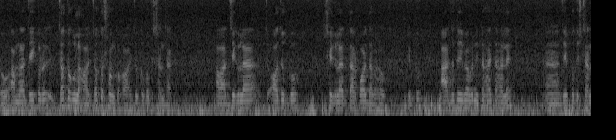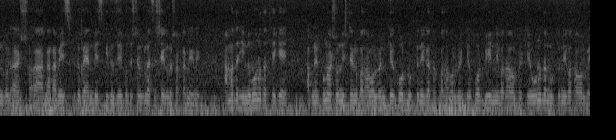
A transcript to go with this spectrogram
তো আমরা যেই করে, যতগুলো হয়, যত সংখ্যা হয়, যোগ্য প্রতিষ্ঠান যাক। আবার যেগুলা অযোগ্য, সেগুলা তারপর দাবে হোক। কিন্তু আর যদি এইভাবে নিতে হয়, তাহলে যে প্রতিষ্ঠানগুলো ডাটা বেসকৃত ব্যান বেসকৃত যে প্রতিষ্ঠানগুলো আছে, সেগুলো সরকার নিয়ে নেয় আমাদের হিন্দু মনতা থেকে আপনি পুনঃ সুনিষ্ঠা নিয়ে কথা বলবেন, কেউ কোর্টভুক্ত নিয়ে কথা কথা বলবে, কেউ কোর্টবিহীন নিয়ে কথা বলবে, কেউ অনুদানমুক্ত নিয়ে কথা বলবে,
